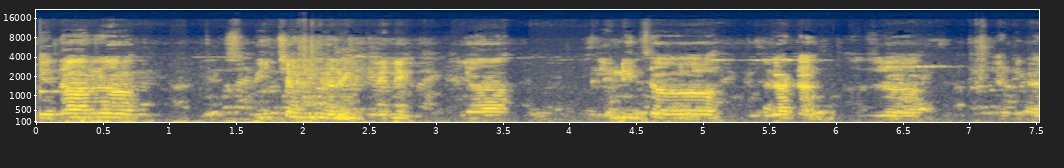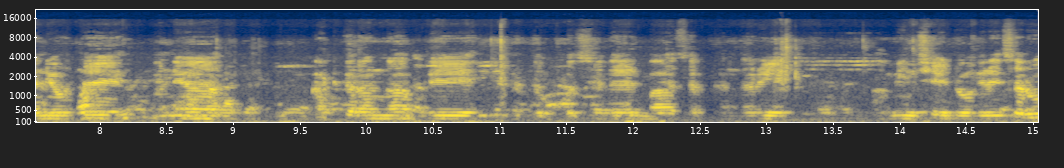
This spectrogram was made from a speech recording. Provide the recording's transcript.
Kedar speech and hearing clinic या क्लिनिकचं उद्घाटन आज या ठिकाणी होते मान्य काटकरांना आपले उपस्थित आहेत बाळासाहेब खंदारे अमीन शेठ वगैरे सर्व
